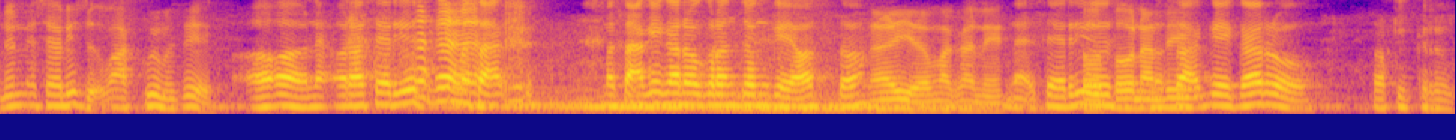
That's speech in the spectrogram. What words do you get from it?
ini serius yuk wagu mesti. Oh, oh, nek ora serius iki masak masake karo keroncong keos toh. Nah iya makanya. Nek serius Toto nanti. masake karo Rocky Gerung.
